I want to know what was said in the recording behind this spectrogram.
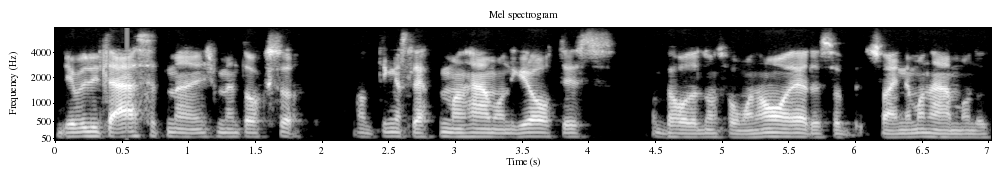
det är väl lite asset management också. Antingen släpper man Hammond gratis och behåller de två man har eller så signar man Hammond och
